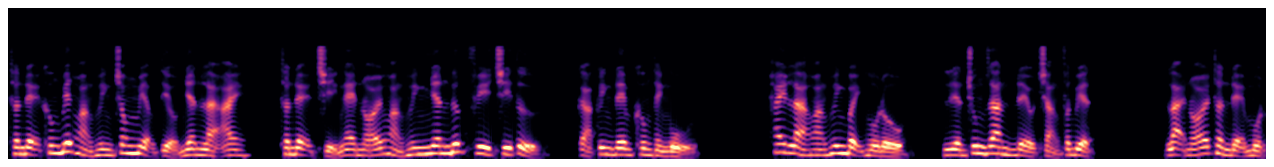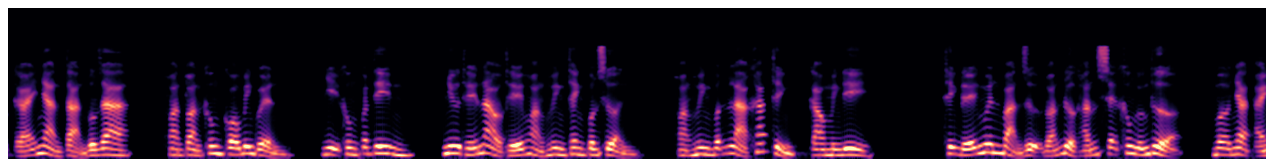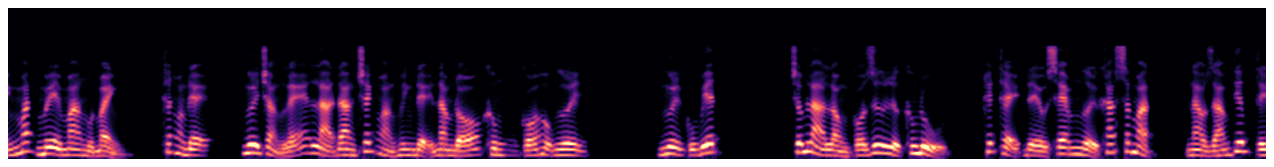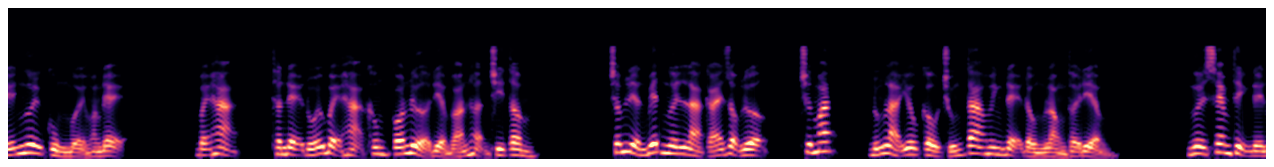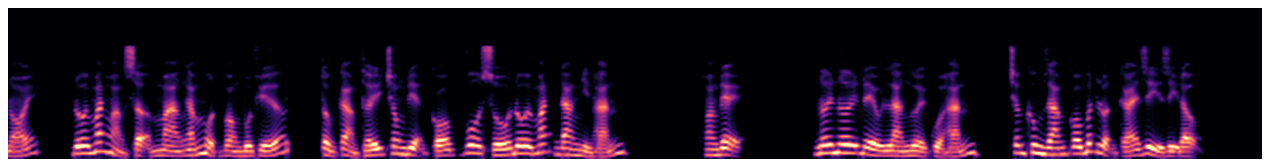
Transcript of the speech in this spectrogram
Thần đệ không biết Hoàng Huynh trong miệng tiểu nhân là ai, thần đệ chỉ nghe nói Hoàng Huynh nhân đức phi chi tử, cả kinh đêm không thành ngủ. Hay là Hoàng Huynh bệnh hồ đồ, liền trung gian đều chẳng phân biệt. Lại nói thần đệ một cái nhàn tản vương gia, hoàn toàn không có binh quyền, nhị không quen tin, như thế nào thế Hoàng Huynh thanh quân sườn, Hoàng Huynh vẫn là khác thỉnh cao minh đi. Thịnh đế nguyên bản dự đoán được hắn sẽ không ứng thừa, mờ nhạt ánh mắt mê mang một mảnh, thất hoàng đệ, ngươi chẳng lẽ là đang trách Hoàng Huynh đệ năm đó không có hộ ngươi. Ngươi cũng biết, chấm là lòng có dư lực không đủ, hết thể đều xem người khác sắc mặt, nào dám tiếp tế ngươi cùng mười hoàng đệ. Bệ hạ, thần đệ đối bệ hạ không có nửa điểm đoán hận chi tâm. Chấm liền biết ngươi là cái rộng lượng, trước mắt, đúng là yêu cầu chúng ta huynh đệ đồng lòng thời điểm. Ngươi xem thịnh đế nói, đôi mắt hoảng sợ mà ngắm một vòng bốn phía, tổng cảm thấy trong điện có vô số đôi mắt đang nhìn hắn. Hoàng đệ, nơi nơi đều là người của hắn, chấm không dám có bất luận cái gì dị động.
